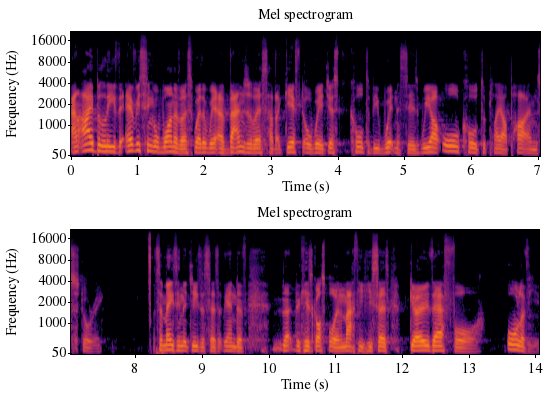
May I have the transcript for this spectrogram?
And I believe that every single one of us, whether we're evangelists, have that gift, or we're just called to be witnesses, we are all called to play our part in the story. It's amazing that Jesus says at the end of his gospel in Matthew, he says, Go therefore, all of you,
